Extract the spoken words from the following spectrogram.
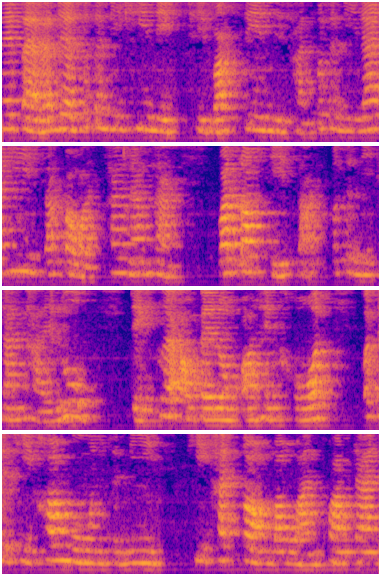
ในแต่ละเดือนก็จะมีคลินิก ฉีดวัคซีนดิฉันก็จะมีหน้าที่ซักประวัติชั่งน้ำหนัก วัดรอบศีรษะก็จะมีการถ่ายรูป เด็กเพื่อเอาไปลงออนเทนโค้ดก็จะคีย์ข้อมูลจะมีคีย์คัดกรองเบาหวานความดัน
